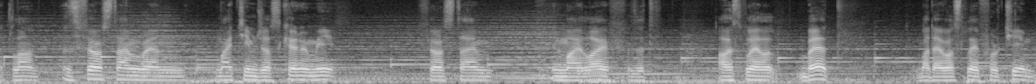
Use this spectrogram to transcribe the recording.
at LAN. It's first time when my team just carried me. First time in my life that I was playing bad, but I was playing for team.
